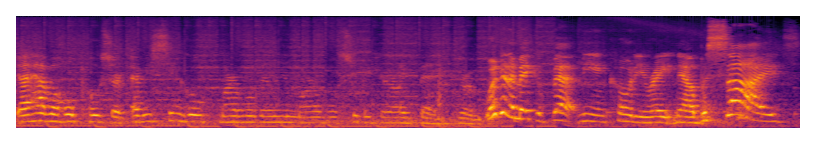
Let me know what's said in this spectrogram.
I have a whole poster of every single Marvel villain, Marvel superhero I've been through. We're going to make a bet, me and Cody, right now. Besides,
